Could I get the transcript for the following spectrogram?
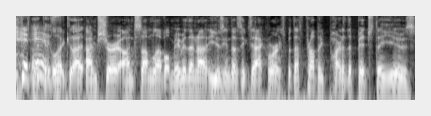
It like, is. like, I'm sure on some level, maybe they're not using those exact words, but that's probably part of the pitch they use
